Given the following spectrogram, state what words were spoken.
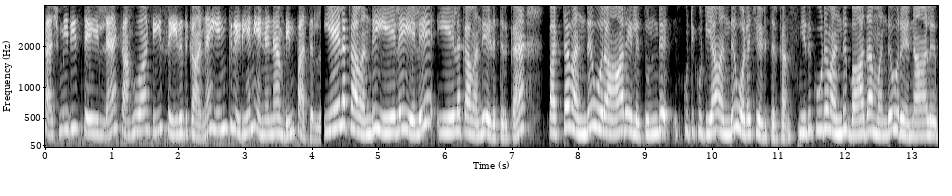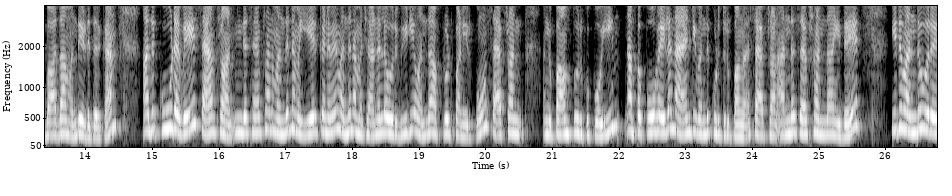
காஷ்மீரி ஸ்டைலில் கஹுவா டீ செய்கிறதுக்கான இன்க்ரீடியன்ட் என்னென்ன அப்படின்னு பார்த்துடலாம் ஏலக்காய் வந்து ஏழு ஏழு. ஏலக்காய் வந்து எடுத்திருக்கேன். பட்டை வந்து ஒரு ஆறு ஏழு துண்டு குட்டி குட்டியாக வந்து உடச்சி எடுத்திருக்கேன். இது கூட வந்து பாதாம் வந்து ஒரு நாலு பாதாம் வந்து எடுத்திருக்கேன். அது கூடவே சாஃப்ரான் இந்த சாஃப்ரான் வந்து நம்ம ஏற்கனவே வந்து நம்ம சேனலில் ஒரு வீடியோ வந்து அப்லோட் பண்ணியிருப்போம். சாஃப்ரான் அங்கே பாம்பூருக்கு போய் அப்போ போகையில் அந்த ஆன்ட்டி வந்து கொடுத்துருப்பாங்க சாஃப்ரான் அந்த சாஃப்ரான் தான் இது. இது வந்து ஒரு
